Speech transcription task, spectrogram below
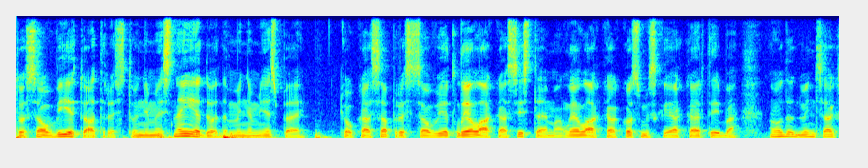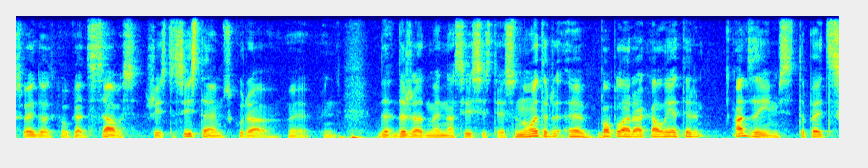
to savu vietu atrast. Un, ja mēs neiedodam viņam iespēju kaut kā saprast savu vietu lielākā sistēmā, lielākā kosmiskajā kārtībā, nu, tad viņi sāks veidot kaut kādas savas šīs sistēmas, kurā viņi dažādi mēģinās izsisties. Un otra populārākā lieta ir atzīmes, tāpēc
